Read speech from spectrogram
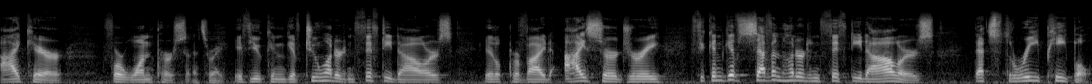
eye care for one person. That's right. If you can give $250, it'll provide eye surgery. If you can give $750, that's three people.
